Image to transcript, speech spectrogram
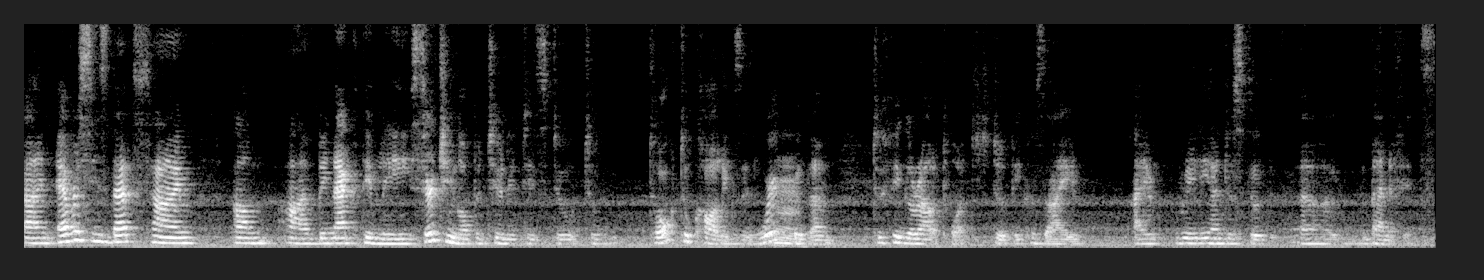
And ever since that time, um, I've been actively searching opportunities to, to talk to colleagues and work Mm. with them to figure out what to do because I, I really understood uh, the benefits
